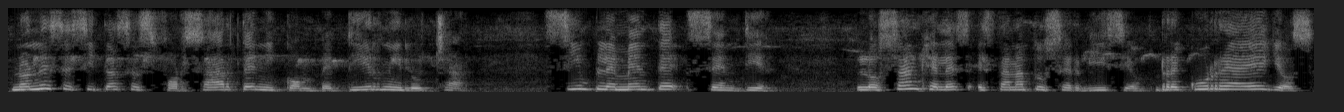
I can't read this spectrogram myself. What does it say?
No necesitas esforzarte ni competir ni luchar, simplemente sentir. Los ángeles están a tu servicio. Recurre a ellos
